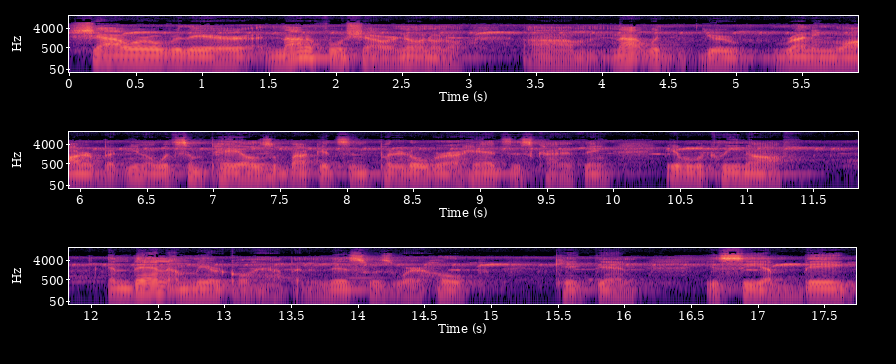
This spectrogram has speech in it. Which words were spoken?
shower over there. Not a full shower, no, no, no. Um, not with your running water, but you know, with some pails and buckets and put it over our heads, this kind of thing, able to clean off. And then a miracle happened. And this was where hope kicked in. You see a big,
